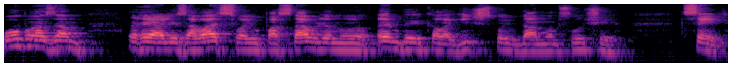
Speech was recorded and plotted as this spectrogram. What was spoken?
образом реализовать свою поставленную эндоэкологическую в данном случае цель.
